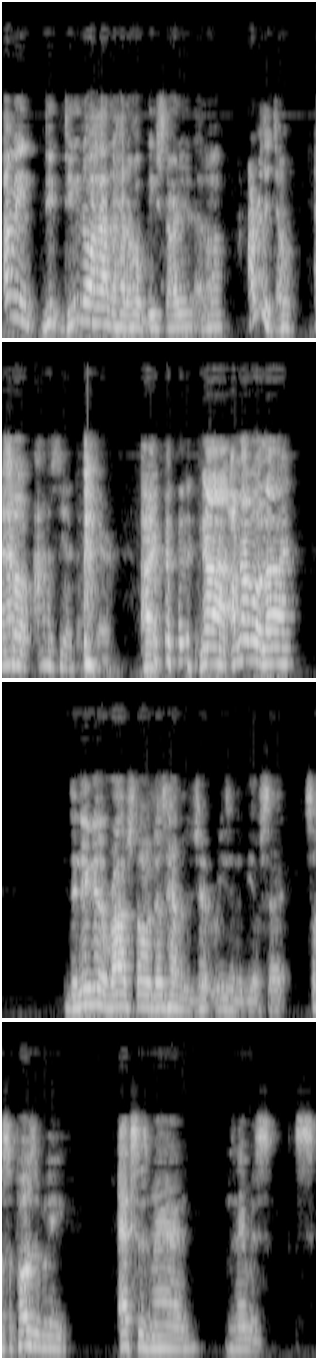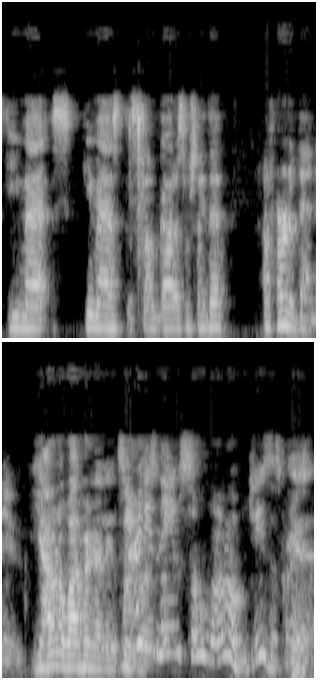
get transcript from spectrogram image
I mean, do, do you know how the how the whole beef started at all? I really don't. And So- I honestly I don't care. Alright, nah, I'm not gonna lie. The nigga Rob Stone does have a legit reason to be upset. So supposedly, X's man, his name is Ski Matt He masked the Slump God or some shit like that. I've heard of that name. Yeah, I don't know why I've heard that name too. Why are these names so long? Jesus Christ. Yeah.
